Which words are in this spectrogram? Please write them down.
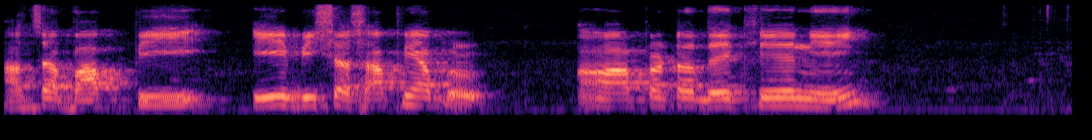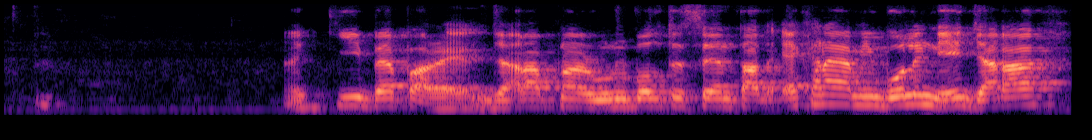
আচ্ছা বাপ্পি, এ বিশ্বাস, আপনি আপ- আপনারটা দেখে নিই। কি ব্যাপারে? যারা আপনার রুল বলতেছেন তাদের এখানে আমি বলিনি, যারা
